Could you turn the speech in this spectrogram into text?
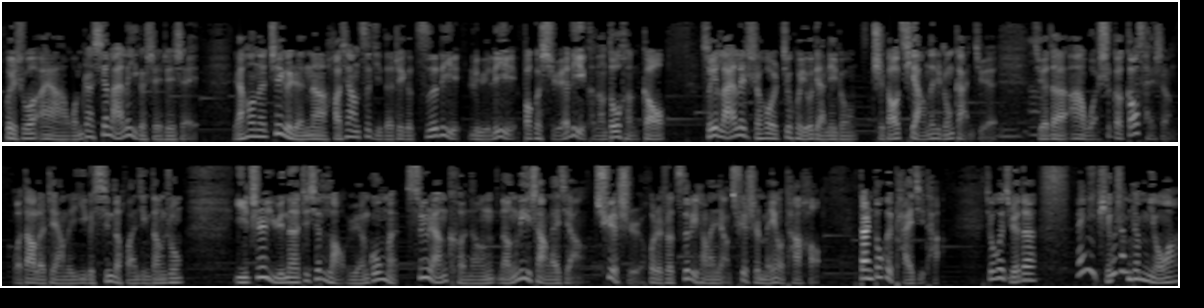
会说：“哎呀，我们这儿新来了一个谁谁谁，然后呢，这个人呢，好像自己的这个资历、履历，包括学历，可能都很高，所以来了的时候就会有点那种趾高气扬的这种感觉，觉得啊，我是个高材生，我到了这样的一个新的环境当中，以至于呢，这些老员工们虽然可能能力上来讲确实，或者说资历上来讲确实没有他好，但是都会排挤他，就会觉得，哎，你凭什么这么牛啊？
